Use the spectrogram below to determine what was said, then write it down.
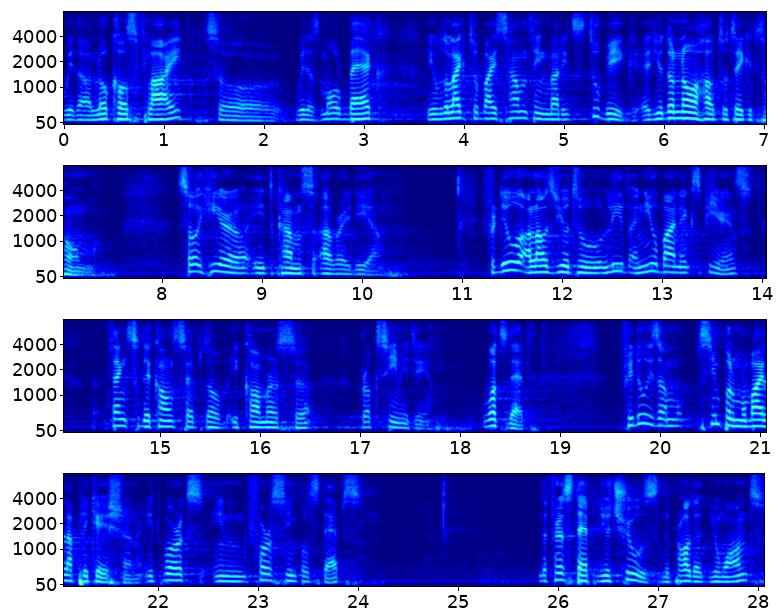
with a low-cost flight, so with a small bag, you would like to buy something, but it's too big, and you don't know how to take it home. So here it comes our idea. Freedoo allows you to live a new buying experience thanks to the concept of e-commerce uh, proximity. What's that? Freedoo is a simple mobile application. It works in four simple steps. The first step, you choose the product you want.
